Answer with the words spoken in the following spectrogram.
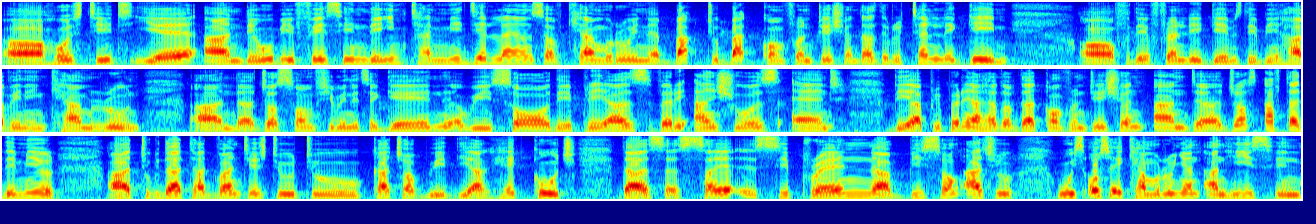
uh, host it. Yeah, and they will be facing the Intermediate Lions of Cameroon in a back-to-back -back confrontation. That's the return leg game of the friendly games they've been having in Cameroon. And uh, just some few minutes again, we saw the players very anxious and they are preparing ahead of that confrontation. And uh, just after the meal, uh, took that advantage to, to catch up with their head coach, that's uh, Cyprien uh, Besong Ashu, who is also a Cameroonian and he's in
